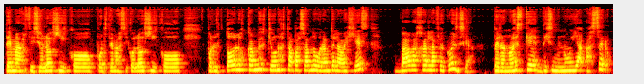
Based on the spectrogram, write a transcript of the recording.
temas fisiológicos, por temas psicológicos, por todos los cambios que uno está pasando durante la vejez, va a bajar la frecuencia, pero no es que disminuya a cero.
